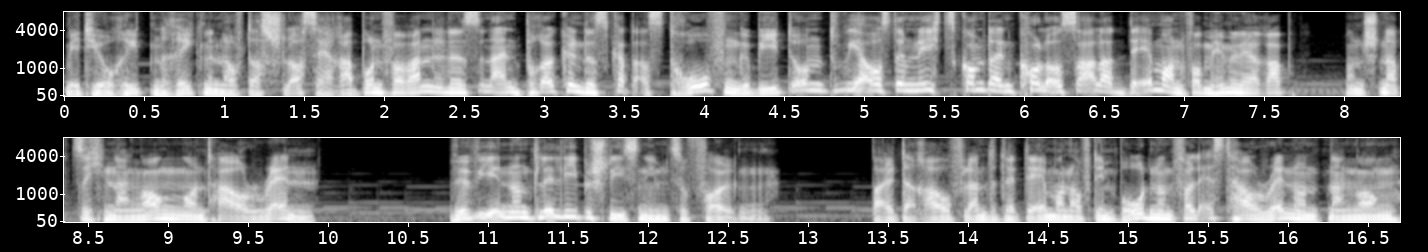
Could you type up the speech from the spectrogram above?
Meteoriten regnen auf das Schloss herab und verwandeln es in ein bröckelndes Katastrophengebiet und wie aus dem Nichts kommt ein kolossaler Dämon vom Himmel herab und schnappt sich Nangong und Hao Ren. Vivian und Lily beschließen ihm zu folgen. Bald darauf landet der Dämon auf dem Boden und verlässt Hao Ren und Nangong.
